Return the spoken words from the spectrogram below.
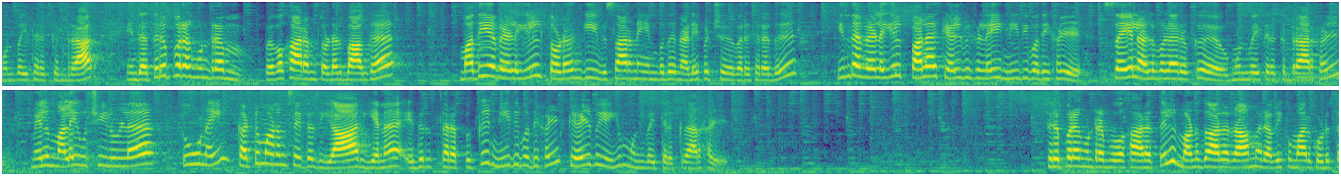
முன்வைத்திருக்கின்றார். இந்த திருப்பரங்குன்றம் விவகாரம் தொடர்பாக மதிய வேளையில் தொடங்கி விசாரணை என்பது நடைபெற்று வருகிறது. இந்த வேளையில் பல கேள்விகளை நீதிபதிகள் செயல் அலுவலருக்கு முன்வைத்திருக்கின்றார்கள். மேலும் மலை உச்சியில் உள்ள தூணை கட்டுமானம் செய்தது யார் என எதிர்த்தரப்புக்கு நீதிபதிகள் கேள்வியையும் முன்வைத்திருக்கிறார்கள். திருப்பரங்குன்றம் விவகாரத்தில் மனுதாரர் ராம ரவிக்குமார் கொடுத்த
